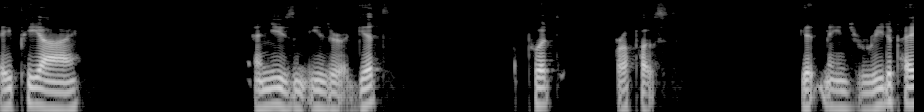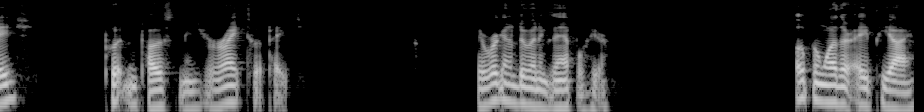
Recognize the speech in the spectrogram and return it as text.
API and using either a GET, a PUT, or a POST. GET means read a page, PUT and POST means write to a page. Okay, we're going to do an example here. Open Weather API.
